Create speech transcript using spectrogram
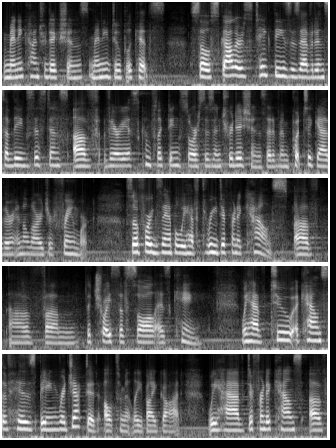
many contradictions, many duplicates. So scholars take these as evidence of the existence of various conflicting sources and traditions that have been put together in a larger framework. So, for example, we have three different accounts of, of um, the choice of Saul as king. We have two accounts of his being rejected ultimately by God. We have different accounts of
